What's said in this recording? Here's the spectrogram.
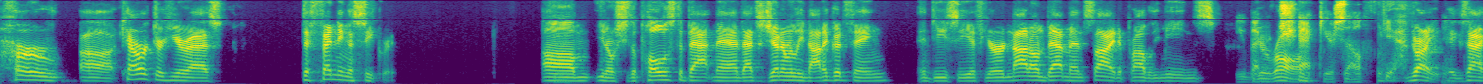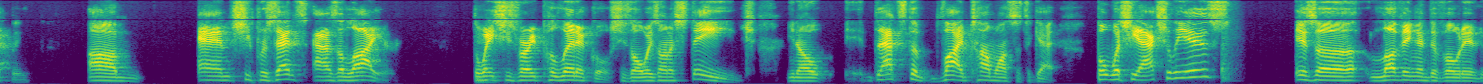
her uh character here as defending a secret. Um, you know, she's opposed to Batman. That's generally not a good thing in DC. If you're not on Batman's side, it probably means You better wrong. check yourself. Yeah. Right, exactly. Um, and she presents as a liar. The way she's very political, she's always on a stage. You know, that's the vibe Tom wants us to get. But what she actually is is a loving and devoted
